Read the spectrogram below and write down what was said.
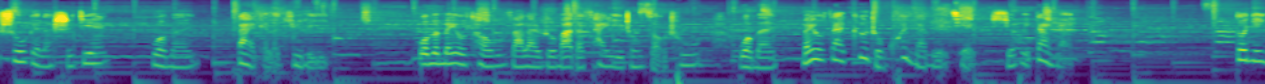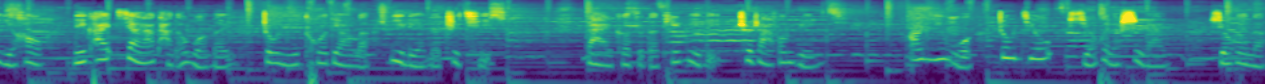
输给了时间，我们败给了距离。我们没有从杂乱如麻的猜疑中走出，我们没有在各种困难面前学会淡然。多年以后，离开象牙塔的我们，终于脱掉了一脸的稚气，在各自的天地里叱咤风云。而你我终究学会了释然，学会了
